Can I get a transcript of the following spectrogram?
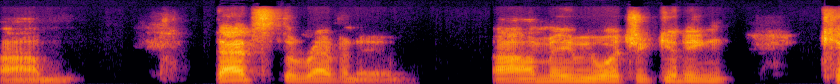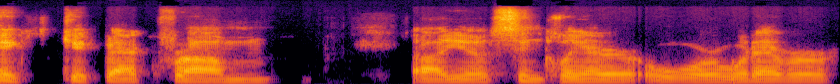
Um, that's the revenue. Uh, maybe what you're getting kick kickback from uh, you know Sinclair or whatever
